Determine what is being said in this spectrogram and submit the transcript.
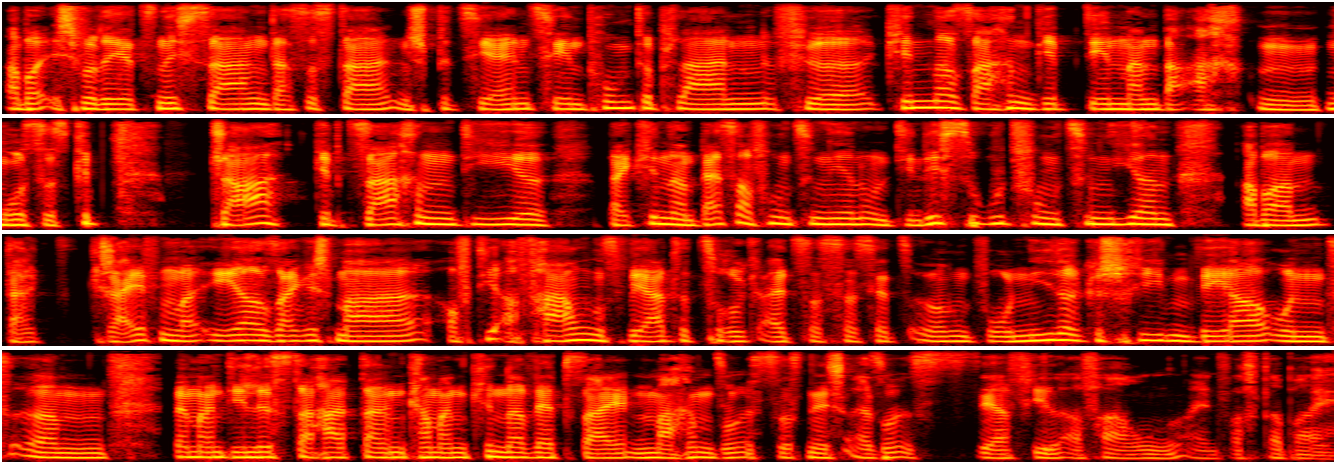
aber ich würde jetzt nicht sagen, dass es da einen speziellen Zehn-Punkte-Plan für Kindersachen gibt, den man beachten muss. Es gibt Klar gibt Sachen, die bei Kindern besser funktionieren und die nicht so gut funktionieren, aber da greifen wir eher, sage ich mal, auf die Erfahrungswerte zurück, als dass das jetzt irgendwo niedergeschrieben wäre. Und ähm, wenn man die Liste hat, dann kann man Kinderwebseiten machen. So ist das nicht. Also ist sehr viel Erfahrung einfach dabei.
